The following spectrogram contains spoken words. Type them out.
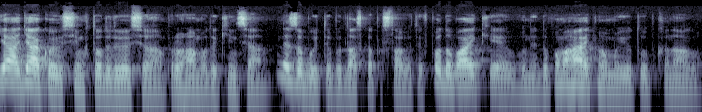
Я дякую всім, хто додивився програму до кінця. Не забудьте, будь ласка, поставити вподобайки, вони допомагають моєму YouTube каналу.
